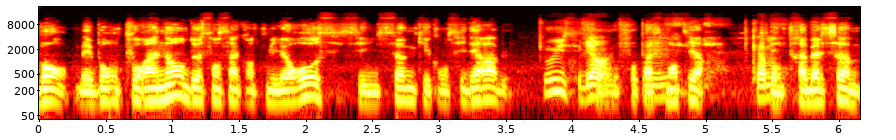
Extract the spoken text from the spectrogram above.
Bon, mais bon, pour un an, 250 000 euros, c'est une somme qui est considérable. Oui, c'est bien. Il ne faut pas se mentir. C'est une très belle somme.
